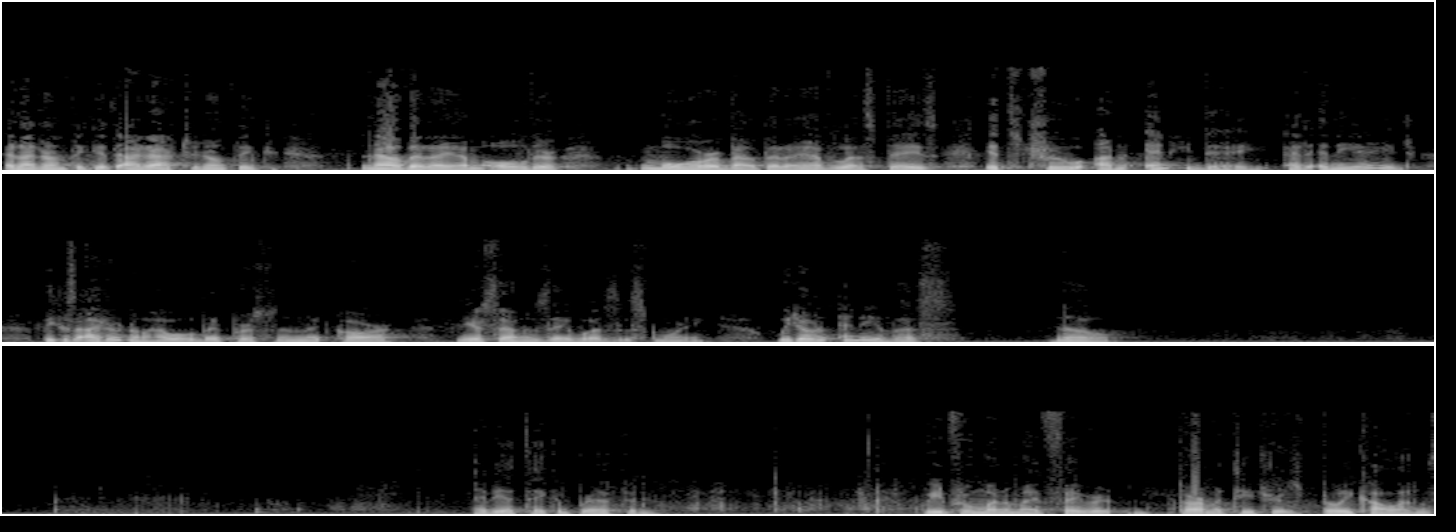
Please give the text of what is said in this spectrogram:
And I don't think it, I actually don't think now that I am older more about that I have less days. It's true on any day at any age because I don't know how old that person in that car near San Jose was this morning. We don't, any of us, know. Maybe I'll take a breath and read from one of my favorite Dharma teachers, Billy Collins,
